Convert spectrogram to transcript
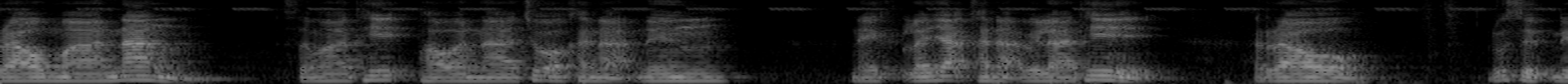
เรามานั่งสมาธิภาวนาชั่วขณะหนึ่งในระยะขณะเวลาที่เรารู้สึกเหน็ด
